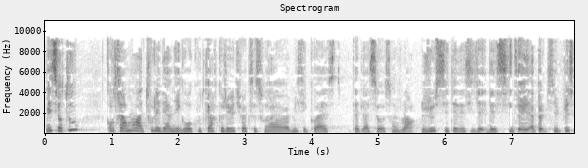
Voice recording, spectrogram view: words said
Mais surtout, contrairement à tous les derniers gros coups de cœur que j'ai eu, tu vois, que ce soit euh, Mythic Quest, Ted Lasso, sans vouloir juste citer des, séries- des séries Apple TV+, tu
